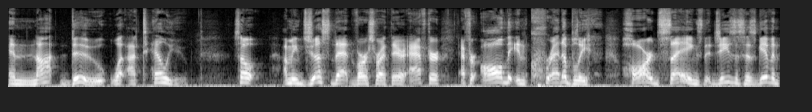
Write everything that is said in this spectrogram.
and not do what I tell you? So, I mean, just that verse right there, after after all the incredibly hard sayings that Jesus has given,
